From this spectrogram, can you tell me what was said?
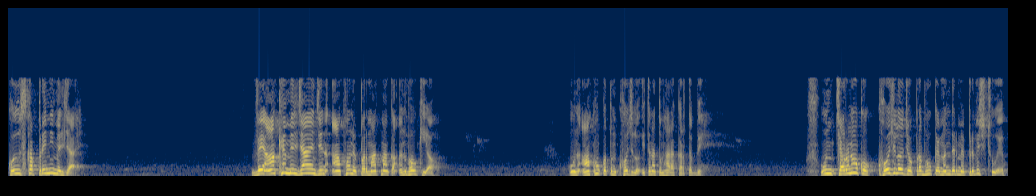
कोई उसका प्रेमी मिल जाए। वे आँखें मिल जाएँ जिन आँखों ने परमात्मा का अनुभव किया हो। उन आँखों को तुम खोज लो, इतना तुम्हारा कर्तव्य है। उन चरणों को खोज लो जो प्रभु के मंदिर में प्रविष्ट हुए हो।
